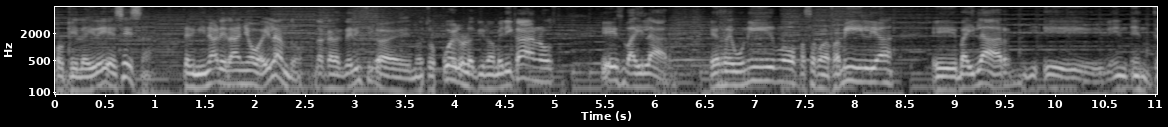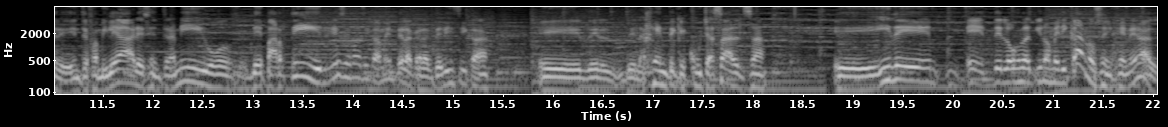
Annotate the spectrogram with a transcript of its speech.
porque la idea es esa, terminar el año bailando. La característica de nuestros pueblos latinoamericanos es bailar, es reunirnos, pasar con la familia, eh, bailar eh, en- entre, entre familiares, entre amigos, de partir. Esa es básicamente la característica eh, de la gente que escucha salsa eh, y de, eh, de los latinoamericanos en general.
